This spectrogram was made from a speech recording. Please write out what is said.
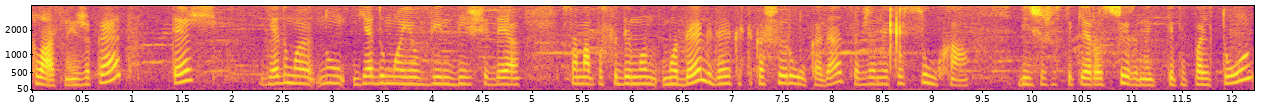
класний жакет. Теж, я думаю, ну, я думаю, він більш іде сама по собі модель, іде якась така широка, да? це вже не косуха, більше щось таке розширене, типу пальто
